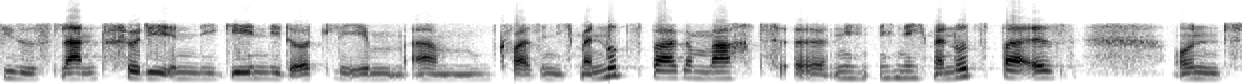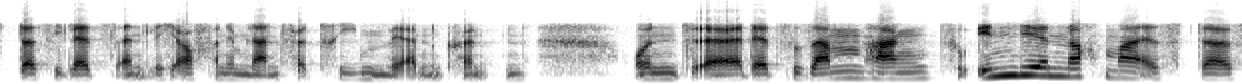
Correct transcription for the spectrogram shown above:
dieses Land für die Indigenen, die dort leben, ähm, quasi nicht mehr nutzbar gemacht, äh, nicht, nicht mehr nutzbar ist und dass sie letztendlich auch von dem Land vertrieben werden könnten. Und äh, der Zusammenhang zu Indien nochmal ist, dass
